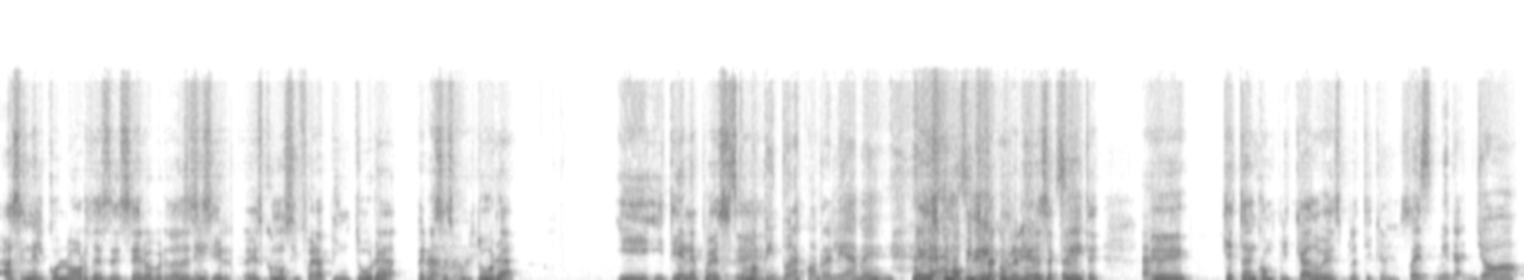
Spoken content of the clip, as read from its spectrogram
hacen el color desde cero, ¿verdad? Es Sí. decir, es como si fuera pintura, pero es Ajá. escultura y, y tiene pues... Es como eh, pintura con relieve. es como pintura Sí. con relieve, exactamente. Eh, ¿Qué tan complicado es? Platícanos. Pues mira, yo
